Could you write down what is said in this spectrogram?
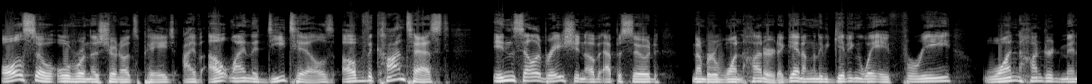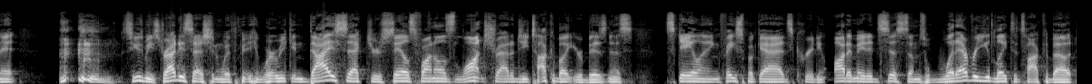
Also, over on the show notes page, I've outlined the details of the contest in celebration of episode number 100. Again, I'm going to be giving away a free 100 minute excuse me, strategy session with me where we can dissect your sales funnels, launch strategy, talk about your business, scaling, Facebook ads, creating automated systems, whatever you'd like to talk about.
